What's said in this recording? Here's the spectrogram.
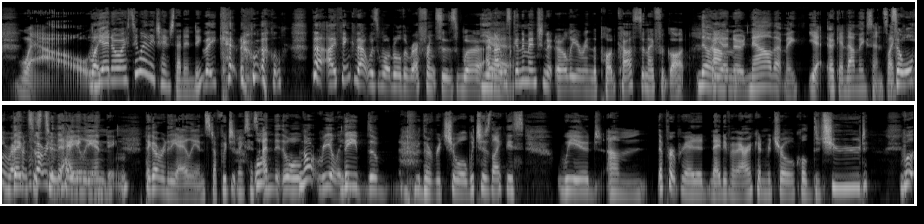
wow. Like- yeah, no, I see why they changed that ending. they kept well that i think that was what all the references were and i was going to mention it earlier in the podcast and i forgot No, yeah, Um, no. Now that makes yeah, okay, that makes sense. Like so all the references got rid to of the hating alien ending They got rid of the alien stuff, which makes sense. Well, and the, all, not really the the the ritual, which is like this weird um appropriated Native American ritual called the Chüd. Well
